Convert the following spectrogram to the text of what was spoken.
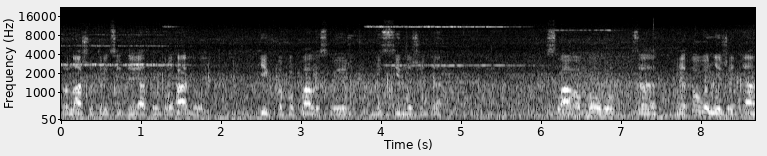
про нашу 39-ту бригаду, ті, хто поклали своє безцінне життя. Слава Богу за врятовані життя,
